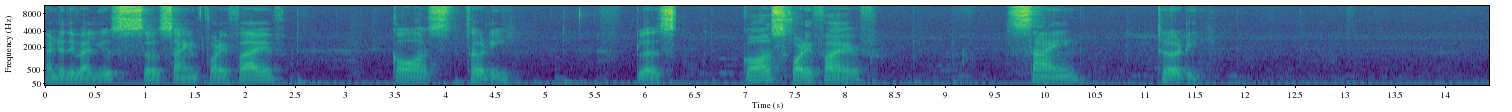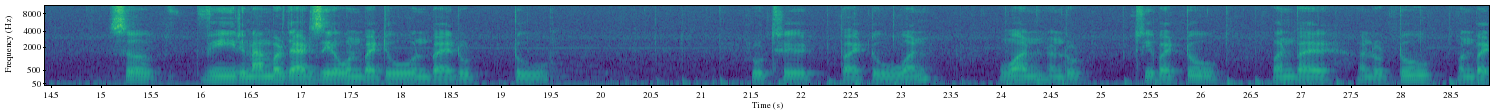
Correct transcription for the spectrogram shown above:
enter the values. So sine 45 cos 30 plus cos 45 sine 30 so we remember that 0 1 by 2 1 by root 2 root 3 by 2 1 1 and root 3 by 2 1 by and root 2 1 by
